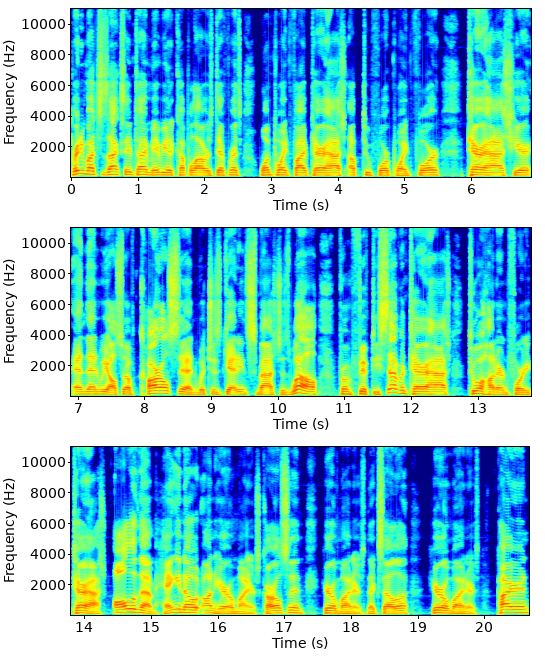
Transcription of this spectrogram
pretty much exact same time, maybe a couple hours difference, 1.5 terahash up to 4.4 terahash here. And then we also have Karlsen, which is getting smashed as well from 57 terahash to 140 terahash. All of them hanging out on Hero Miners. Karlsen, Hero Miners. Nexell, Hero Miners. Pyrin,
